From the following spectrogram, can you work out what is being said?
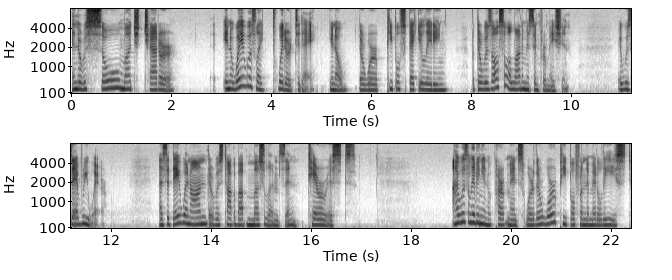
And there was so much chatter. In a way, it was like Twitter today. You know, there were people speculating, but there was also a lot of misinformation. It was everywhere. As the day went on, there was talk about Muslims and terrorists. I was living in apartments where there were people from the Middle East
